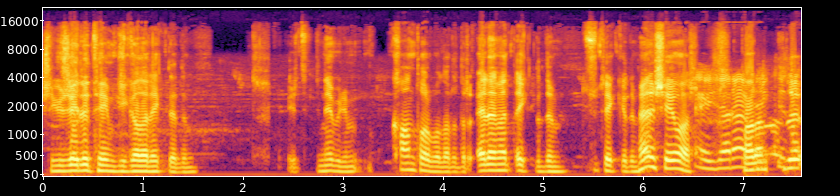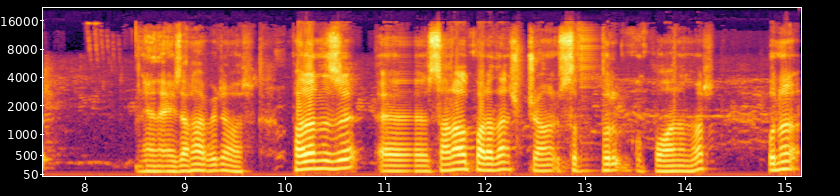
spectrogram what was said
İşte 150 tem gigalar ekledim. İşte ne bileyim kan torbalarıdır. Element ekledim. Süt ekledim. Her şey var. Ejderha Paranızı yani ejderha bile var. Paranızı e, sanal paradan şu an sıfır puanım var. Bunu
